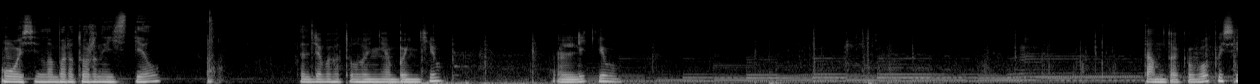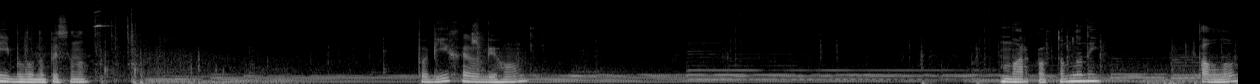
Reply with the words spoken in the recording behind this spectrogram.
Ось і лабораторний стіл. Це для виготовлення бинтів, ліків. Там так в описі і було написано. Побіг аж бігом. Марко втомлений. Павло.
